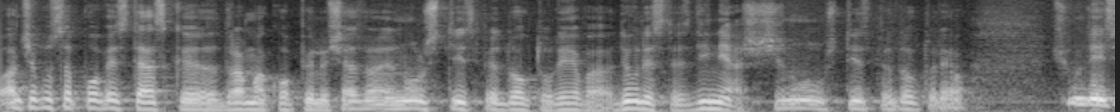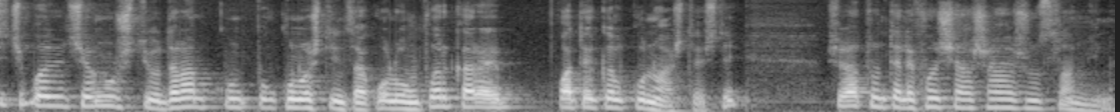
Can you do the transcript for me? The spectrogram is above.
a început să povestească drama copilului și a zis, nu știți pe doctor Eva, de unde sunteți? Din Iași. Și nu știți pe doctor Eva. Și unde îi zice, bă, zice, eu nu știu, dar am cunoștință acolo, un făr care poate că îl cunoaște, știi? Și a dat un telefon și așa a ajuns la mine.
